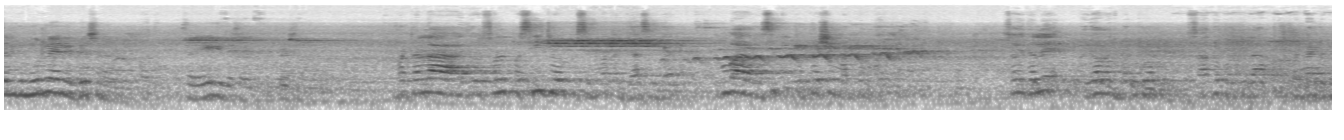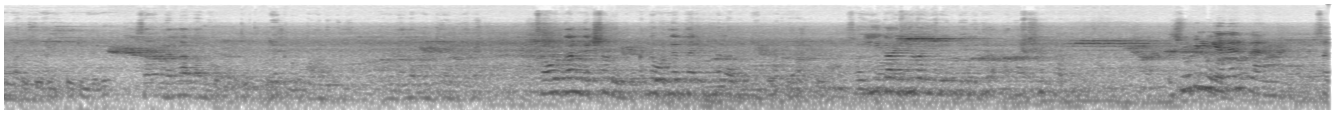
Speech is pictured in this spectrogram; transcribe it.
ಸರ್ ಇದು ಮೂರನೇ ನಿರ್ದೇಶನ ಸರ್ ಹೇಗಿದೆ ಸರ್ ನಿರ್ದೇಶನ? ಬಟ್ ಅಲ್ಲ ಅದು ಸ್ವಲ್ಪ ಸಿ ಜಿ ವರ್ಕ್ ಸಿನಿಮಾ ಜಾಸ್ತಿ ಇದೆ. ತುಂಬ ರೆಸಿಪಿ ಪ್ರಿಪ್ರೇಷನ್ ಮಾಡ್ಕೊಂಡು ಬರ್ತೀನಿ ಸೊ ಇದರಲ್ಲಿ ಯೋಗ ಬಂದು ಸಾಧು ಗೊತ್ತಿಲ್ಲ ಕನ್ನಡ ಸರ್ ಸೊ ಅವನ್ನೆಲ್ಲ ನಾನು ಡೇಟ್ ಕೊಟ್ಕೊಂಡಿದ್ದೀನಿ. ಅವನ್ನೆಲ್ಲ ಬರ್ತಿರ್ತಾರೆ ಸೊ ಅವ್ರನ್ನ ನೆಕ್ಸ್ಟ್ ಅಂದರೆ ಒಂದೇ ತಾರೀಕು ಮೇಲೆ ಅವ್ರು ಹೋಗ್ತಾರೆ ಸೊ ಈಗ ಹೀರೋ ಹೀರೋಯಿನ್ ಏನಿದೆ ಅದನ್ನು ಶೂಟ್ ಮಾಡ್ತೀನಿ ಶೂಟಿಂಗ್ ಏನೇನು ಪ್ಲಾನ್ ಮಾಡಿದ್ದಾರೆ ಸೊ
